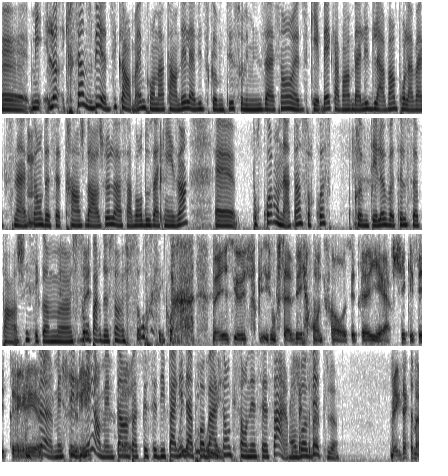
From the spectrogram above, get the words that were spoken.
Euh, mais là, Christian Dubé a dit quand même qu'on attendait l'avis du comité sur l'immunisation euh, du Québec avant d'aller de l'avant pour la vaccination mm. de cette tranche d'âge-là, là, à savoir 12 à 15 ans. pourquoi on attend? Sur quoi comité-là va-t-il se pencher? C'est comme un saut ben par-dessus un saut? C'est quoi? Ben, vous savez, c'est très hiérarchique et c'est très. C'est ça, mais c'est bien en même temps parce que c'est des paliers d'approbation qui sont nécessaires. On va vite, là. Ben exactement.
